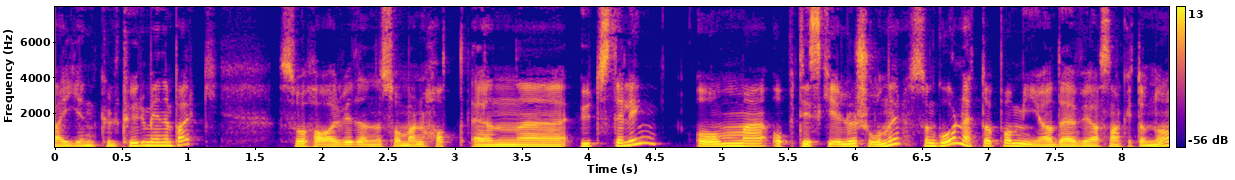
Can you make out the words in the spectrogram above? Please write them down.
Veien kulturminnepark, så har vi denne sommeren hatt en utstilling om eh, optiske illusjoner, som går nettopp på mye av det vi har snakket om nå,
